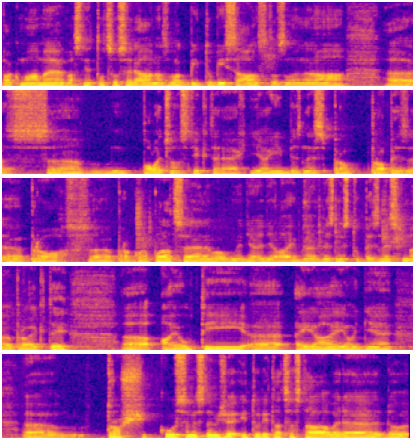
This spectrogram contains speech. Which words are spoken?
pak máme vlastně to, co se dá nazvat B2B SaaS, to znamená společnosti, které dělají business pro, pro, pro, pro korporace nebo dělají business to business projekty. Eh, IoT, eh, AI hodně. Eh, trošku si myslím, že i tudy ta cesta vede do,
